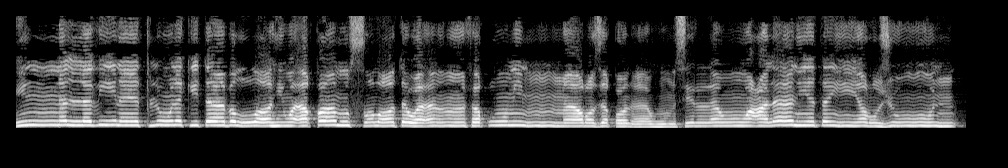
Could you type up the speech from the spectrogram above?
إن الذين يتلون كتاب الله وأقاموا الصلاة وأنفقوا مما رزقناهم سرا وعلانية يرجون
